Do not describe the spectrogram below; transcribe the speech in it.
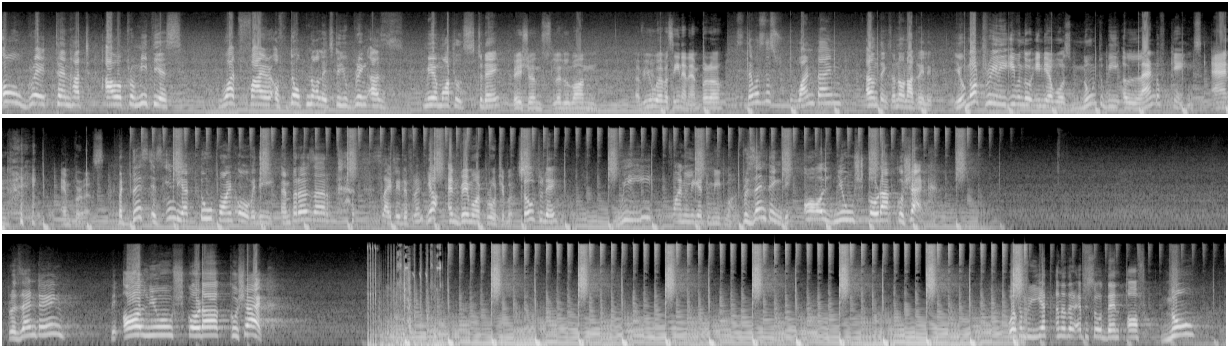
Oh, great Tenhat, our Prometheus. What fire of dope knowledge do you bring us, mere mortals, today? Patience, little one. Have you ever seen an emperor? There was this one time, I don't think so, no, not really. You? Not really, even though India was known to be a land of kings and emperors. But this is India 2.0, where the emperors are slightly different. Yeah, and way more approachable. So today, we finally get to meet one. Presenting the all-new Skoda Kushaq. Presenting the all-new Skoda Kushaq. Welcome to yet another episode then of Know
